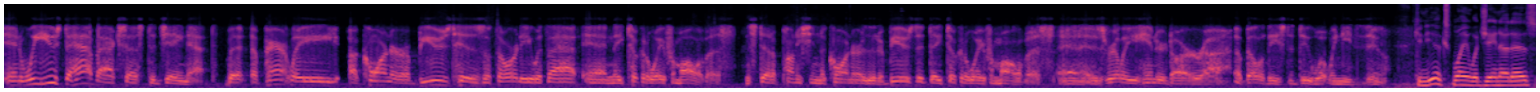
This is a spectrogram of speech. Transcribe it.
And we used to have access to JNet, but apparently a coroner abused his authority with that and they took it away from all of us. Instead of punishing the coroner that abused it, they took it away from all of us. And it has really hindered our uh, abilities to do what we need to do. Can you explain what JNet is?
